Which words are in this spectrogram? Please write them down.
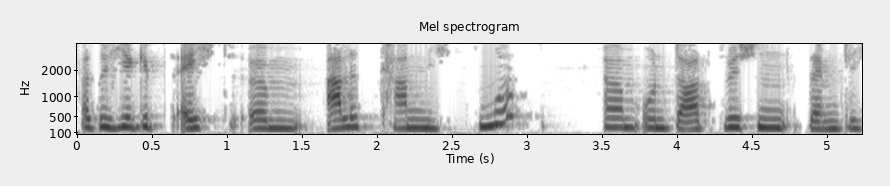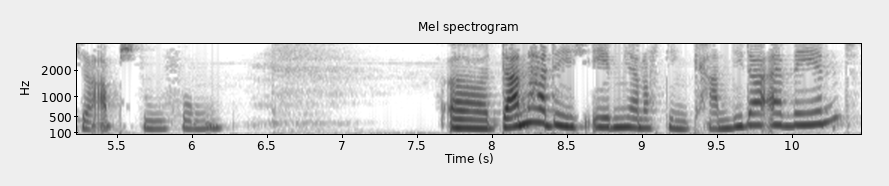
Also hier gibt's echt ähm, alles kann, nichts muss ähm, und dazwischen sämtliche Abstufungen. Äh, dann hatte ich eben ja noch den Candida erwähnt.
